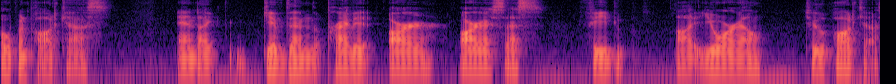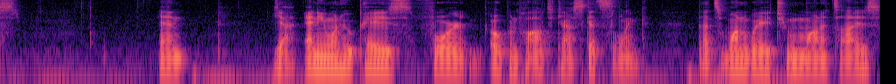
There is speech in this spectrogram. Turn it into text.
open podcasts and i give them the private r RSS feed uh, URL to the podcast. And yeah, anyone who pays for Open Podcast gets the link. That's one way to monetize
